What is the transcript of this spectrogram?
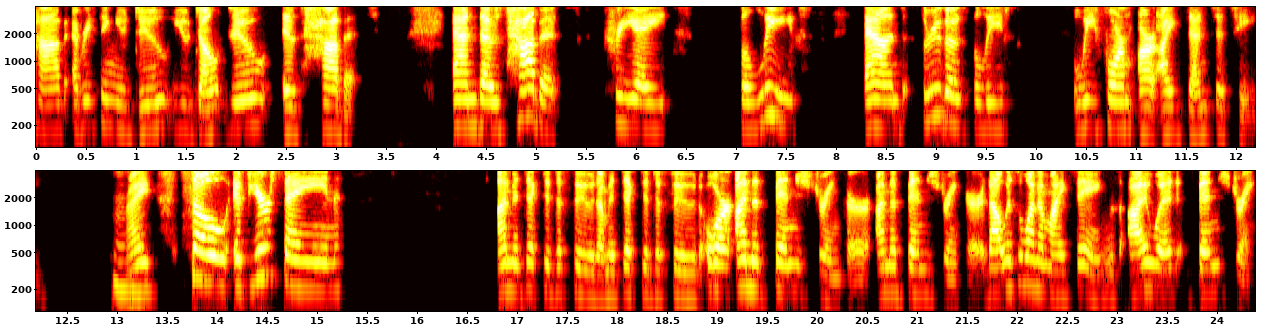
have, everything you do, you don't do is habit. And those habits create beliefs, and through those beliefs, we form our identity. Mm-hmm. Right. So if you're saying, I'm addicted to food, I'm addicted to food, or I'm a binge drinker, I'm a binge drinker. That was one of my things. I would binge drink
